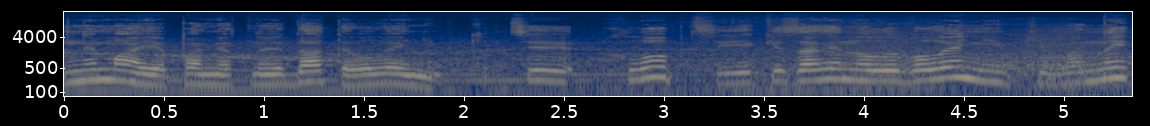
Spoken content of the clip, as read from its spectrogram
немає пам'ятної дати Оленівки. Ці хлопці, які загинули в Оленівці, вони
